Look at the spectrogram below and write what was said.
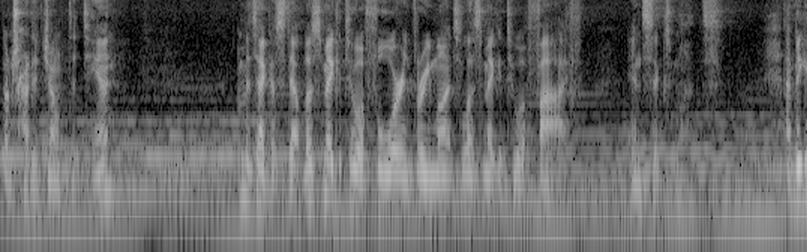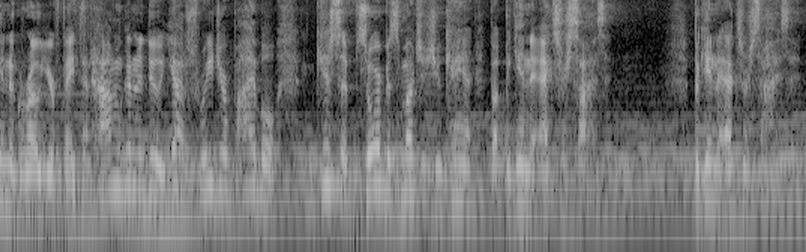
Don't try to jump to 10. I'm going to take a step. Let's make it to a four in three months. Let's make it to a five in six months. And begin to grow your faith. And how I'm going to do it? Yes, read your Bible. Just absorb as much as you can, but begin to exercise it. Begin to exercise it.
